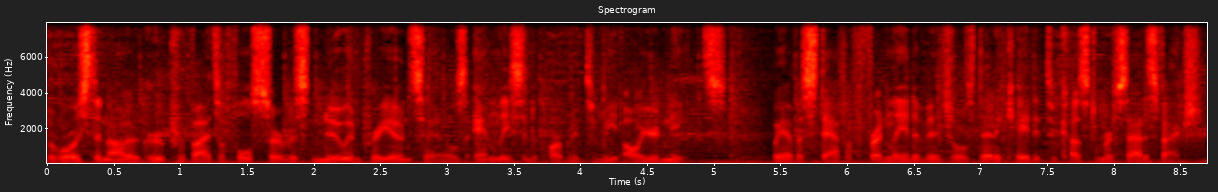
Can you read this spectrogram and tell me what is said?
The Royston Auto Group provides a full service new and pre owned sales and leasing department to meet all your needs. We have a staff of friendly individuals dedicated to customer satisfaction.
